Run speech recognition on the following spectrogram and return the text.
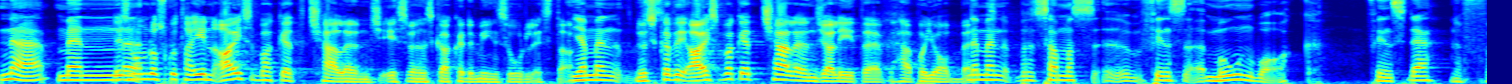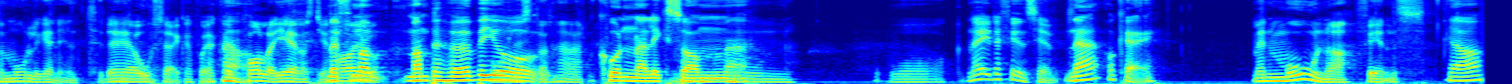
Nej, men... Det är som om de skulle ta in Ice Bucket Challenge i Svenska Akademins ordlista. Ja men... Nu ska vi Ice Bucket Challengea lite här på jobbet. Nej men samma... Finns moonwalk? Finns det? Nej, förmodligen inte. Det är jag osäker på. Jag kan Ja. kolla genast. Jag Men för man, man behöver ju kunna liksom... eh, Moonwalk. Nej, det finns inte. Nej, okej. Men Mona finns. Ja.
